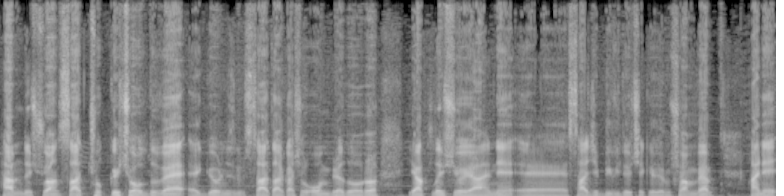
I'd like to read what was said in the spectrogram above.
hem de şu an saat çok geç oldu ve e, gördüğünüz gibi saat arkadaşlar 11'e doğru yaklaşıyor yani. E, sadece bir video çekiyorum şu an ve hani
